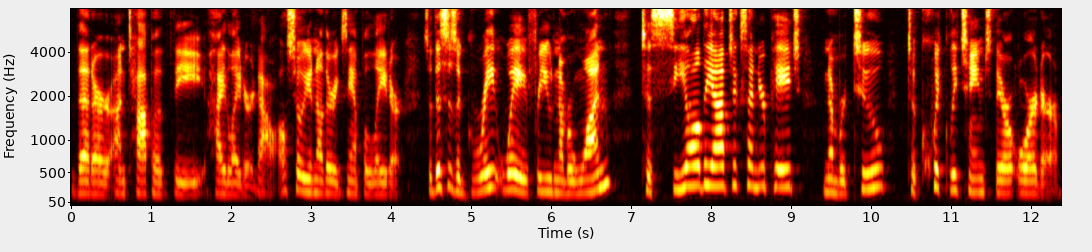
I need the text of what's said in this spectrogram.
that are on top of the highlighter now. I'll show you another example later. So this is a great way for you, number one, to see all the objects on your page. Number two, to quickly change their order.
